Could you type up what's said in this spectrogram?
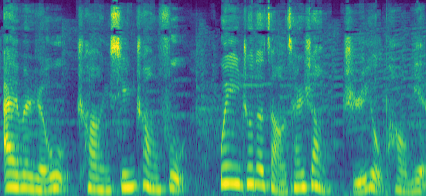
爱问人物创新创富。魏应周的早餐上只有泡面。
